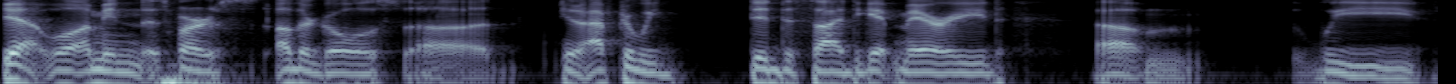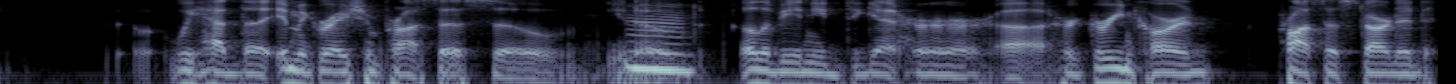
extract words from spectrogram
Yeah, well, I mean, as far as other goals, uh, you know, after we did decide to get married, um, we we had the immigration process. So you know, Olivia needed to get her uh, her green card process started,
